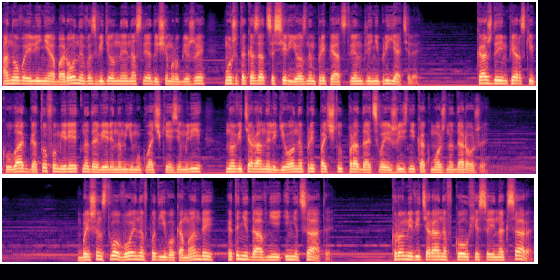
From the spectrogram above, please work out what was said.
а новая линия обороны, возведенная на следующем рубеже, может оказаться серьезным препятствием для неприятеля. Каждый имперский кулак готов умереть на доверенном ему клочке земли, но ветераны легиона предпочтут продать свои жизни как можно дороже. Большинство воинов под его командой – это недавние инициаты. Кроме ветеранов Колхиса и Наксара,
